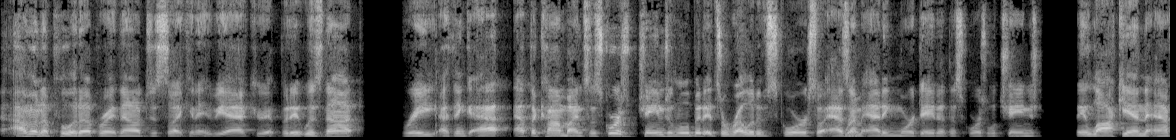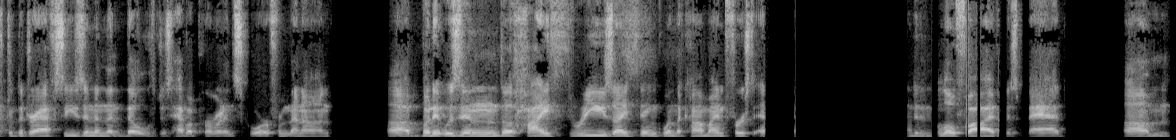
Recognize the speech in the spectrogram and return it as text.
I'm gonna pull it up right now just so I can be accurate, but it was not great. I think at at the combine, so the scores change a little bit. It's a relative score, so as right. I'm adding more data, the scores will change. They lock in after the draft season, and then they'll just have a permanent score from then on. Uh, but it was in the high threes, I think, when the combine first ended. Low five is bad, um,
